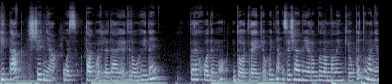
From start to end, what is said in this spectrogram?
І так щодня, ось так виглядає другий день. Переходимо до третього дня. Звичайно, я робила маленькі опитування,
